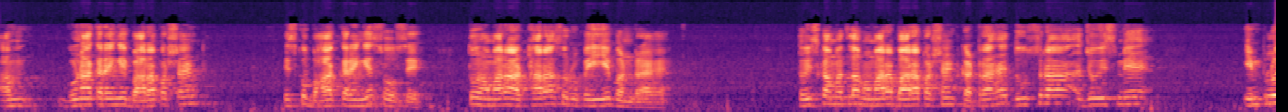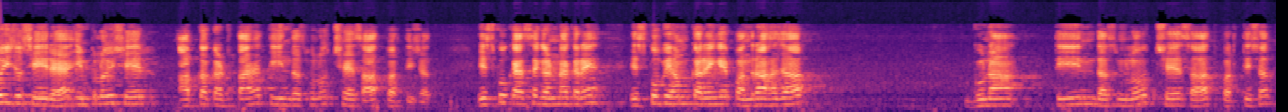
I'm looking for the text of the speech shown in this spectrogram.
हम गुणा करेंगे बारह परसेंट, इसको भाग करेंगे सौ से। तो हमारा अठारह सौ रुपये ये बन रहा है। तो इसका मतलब हमारा बारह परसेंट कट रहा है। दूसरा जो इसमें इम्प्लॉय जो शेयर है इम्प्लॉय शेयर आपका कटता है तीन दशमलव छह सात प्रतिशत। इसको कैसे गणना करें? इसको भी हम करेंगे पंद्रह हज़ार गुना तीन दशमलव छह सात प्रतिशत।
